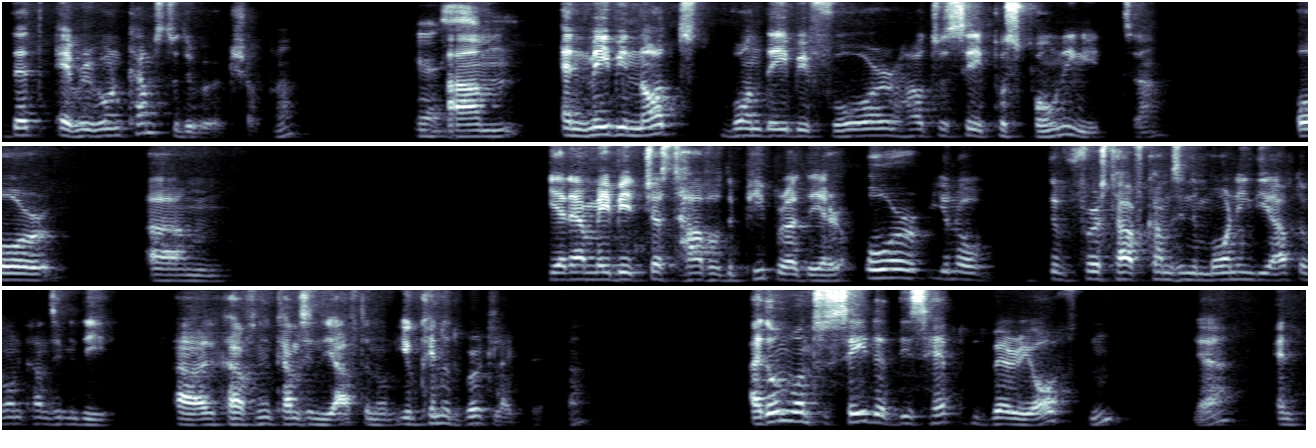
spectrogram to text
that everyone comes to the workshop huh? yes um, and maybe not one day before how to say postponing it huh? or um, yeah maybe just half of the people are there or you know the first half comes in the morning, the after one comes in the uh, comes in the afternoon. You cannot work like that. Huh? I don't want to say that this happened very often, yeah, and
